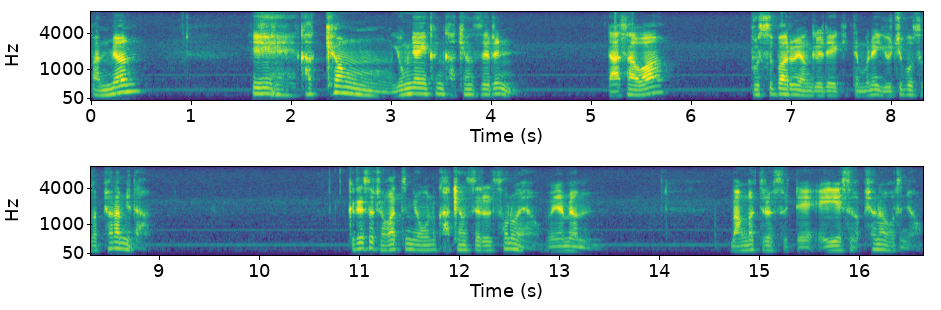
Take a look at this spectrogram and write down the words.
반면 이 각형 용량이 큰 각형 셀은 나사와 부스바로 연결되어 있기 때문에 유지 보수가 편합니다. 그래서 저 같은 경우는 각형 셀을 선호해요. 왜냐면 망가뜨렸을 때 AS가 편하거든요.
